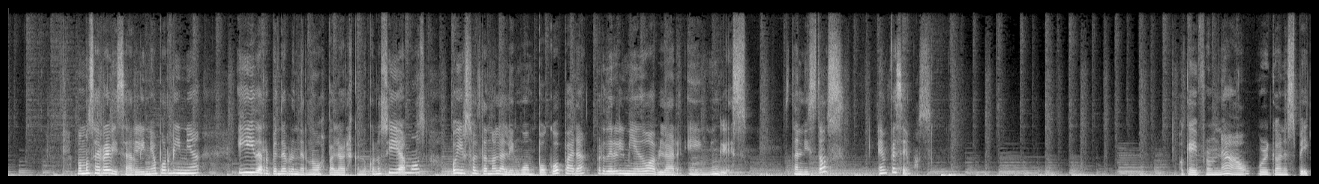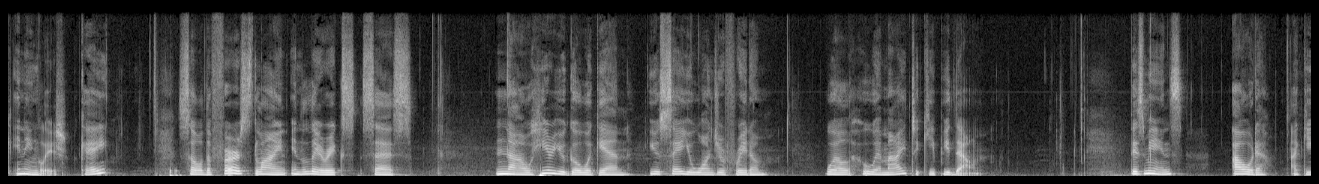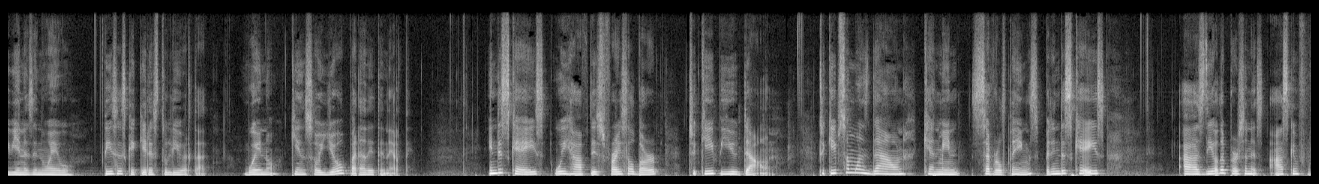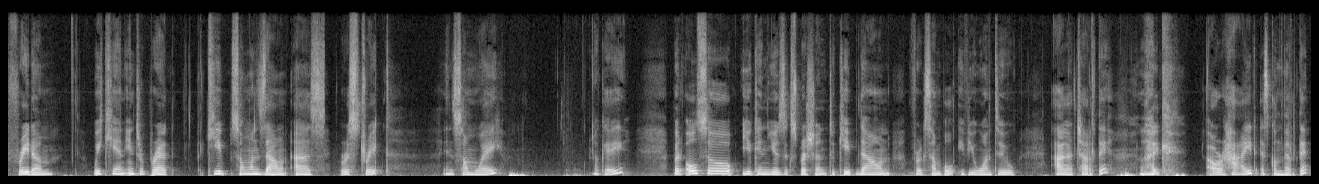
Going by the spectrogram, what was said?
Vamos a revisar línea por línea y de repente aprender nuevas palabras que no conocíamos o ir soltando la lengua un poco para perder el miedo a hablar en inglés. ¿Están listos? Empecemos. Okay, from now we're gonna speak in English. Okay? So the first line in the lyrics says, Now here you go again. You say you want your freedom. Well, who am I to keep you down? This means, ahora, aquí vienes de nuevo. Dices que quieres tu libertad. Bueno, ¿quién soy yo para detenerte? In this case, we have this phrasal verb to keep you down. To keep someone down can mean several things, but in this case, as the other person is asking for freedom, we can interpret keep someone down as restrict in some way. Okay? But also you can use expression to keep down, for example, if you want to agacharte, like or hide, esconderte,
